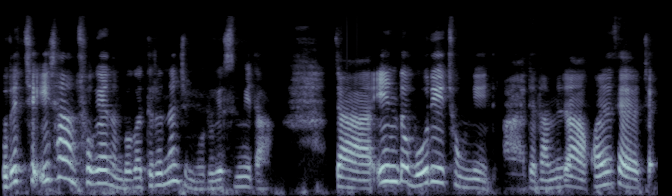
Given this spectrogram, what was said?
도대체 이 사람 속에는 뭐가 들었는지 모르겠습니다. 자, 인도 모디 총리, 아, 대단합니다. 관세, 제-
